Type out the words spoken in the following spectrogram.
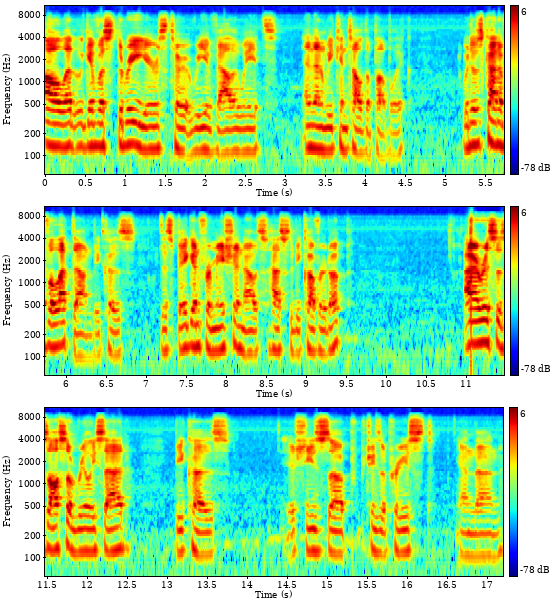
"Oh, let give us three years to reevaluate, and then we can tell the public," which is kind of a letdown because this big information now has to be covered up Iris is also really sad because she's a, she's a priest and then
